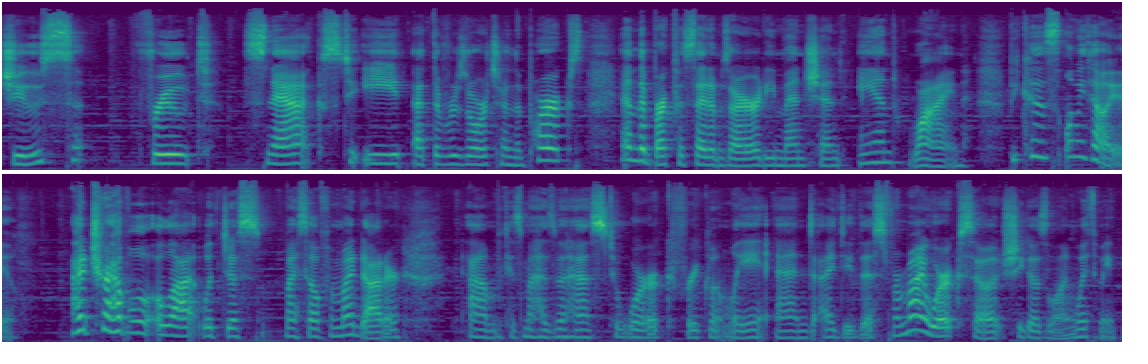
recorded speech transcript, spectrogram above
Juice, fruit, snacks to eat at the resorts or in the parks, and the breakfast items I already mentioned, and wine. Because let me tell you, I travel a lot with just myself and my daughter. Um, because my husband has to work frequently, and I do this for my work, so she goes along with me.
